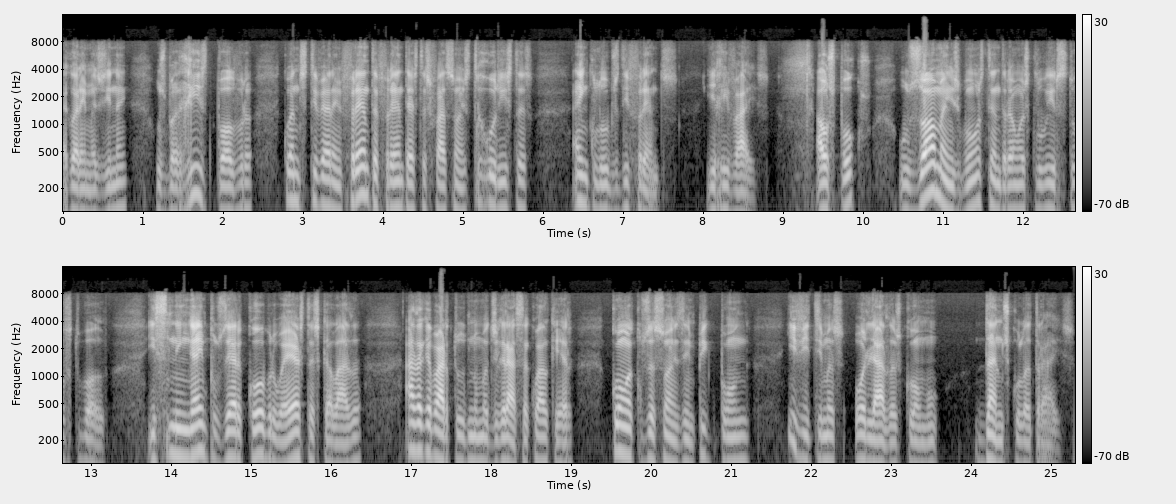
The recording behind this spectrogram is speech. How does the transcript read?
Agora imaginem os barris de pólvora quando estiverem frente a frente estas fações terroristas em clubes diferentes e rivais. Aos poucos, os homens bons tenderão a excluir-se do futebol. E se ninguém puser cobro a esta escalada, há de acabar tudo numa desgraça qualquer, com acusações em ping-pong e vítimas olhadas como danos colaterais.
